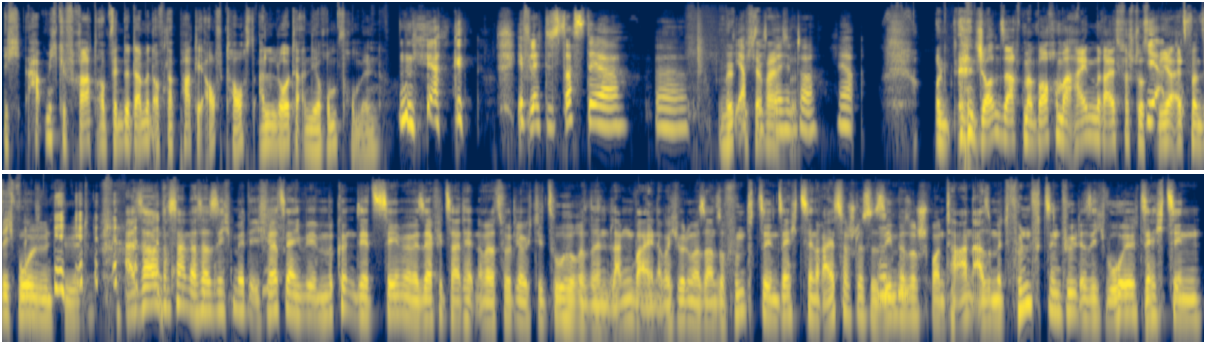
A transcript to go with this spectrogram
Ich habe mich gefragt, ob wenn du damit auf einer Party auftauchst, alle Leute an dir rumfummeln. ja, genau. ja, vielleicht ist das der äh, die Absicht Möglicherweise. dahinter. Ja. Und John sagt, man braucht immer einen Reißverschluss Ja. mehr, als man sich wohl fühlt. Also auch interessant, dass er sich mit, ich weiß gar nicht, wir, wir könnten sie jetzt zählen, wenn wir sehr viel Zeit hätten, aber das würde, glaube ich, die Zuhörer dann langweilen. Aber ich würde mal sagen, so 15, 16 Reißverschlüsse sehen wir so spontan. Also mit 15 fühlt er sich wohl, 16,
